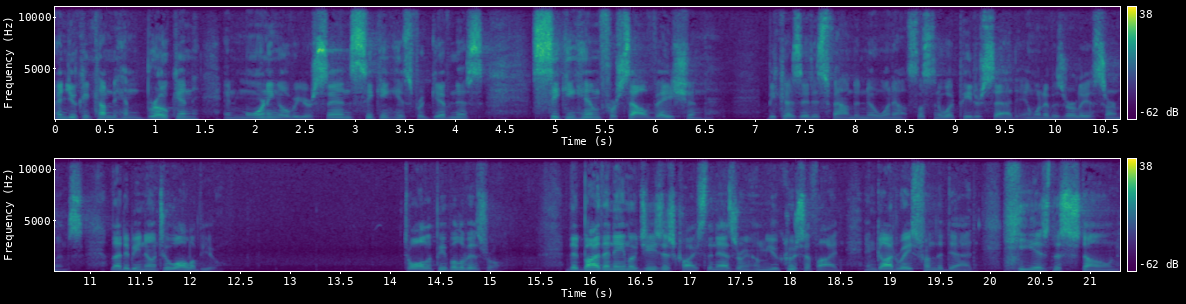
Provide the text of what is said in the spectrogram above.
And you can come to Him broken and mourning over your sins, seeking His forgiveness, seeking Him for salvation, because it is found in no one else. Listen to what Peter said in one of his earliest sermons. Let it be known to all of you, to all the people of Israel, that by the name of Jesus Christ, the Nazarene, whom you crucified and God raised from the dead, he is the stone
